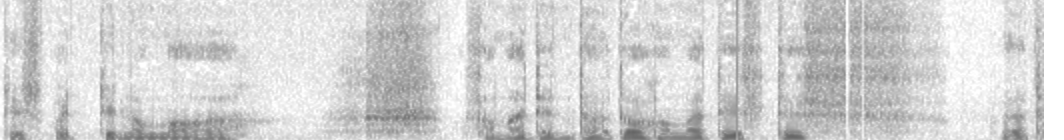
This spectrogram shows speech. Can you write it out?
Das wollte ich noch machen. Was haben wir denn da? Da haben wir das, das. Gut.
